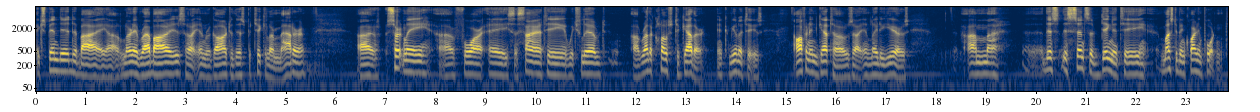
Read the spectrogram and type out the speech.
expended by uh, learned rabbis uh, in regard to this particular matter. Uh, certainly, uh, for a society which lived rather close together, in communities, often in ghettos in later years, um, this, this sense of dignity must have been quite important.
